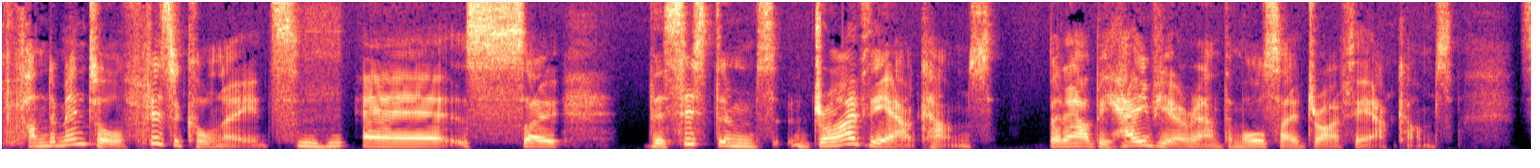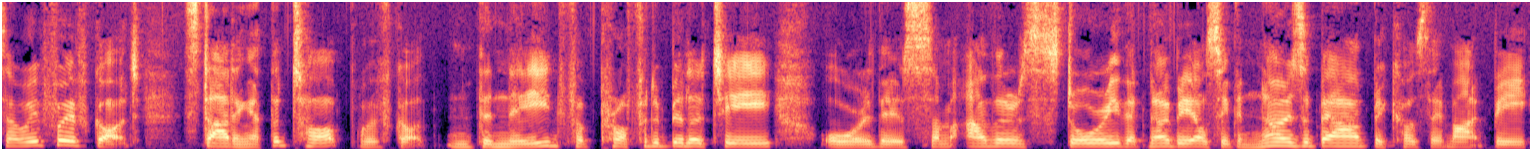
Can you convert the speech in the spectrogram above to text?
fundamental physical needs. Mm-hmm. Uh, so the systems drive the outcomes, but our behavior around them also drives the outcomes. So if we've got starting at the top, we've got the need for profitability, or there's some other story that nobody else even knows about because there might be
